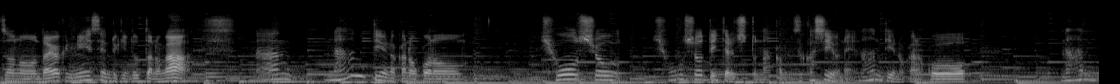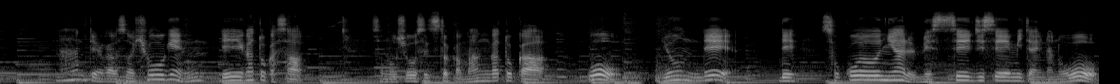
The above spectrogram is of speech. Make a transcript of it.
その大学2年生の時に取ったのがなんなんていうのかなこの表彰表彰って言ったらちょっとなんか難しいよね。なんていうのかなこうなんなんていうのかなその表現映画とかさその小説とか漫画とかを読んででそこにあるメッセージ性みたいなのを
